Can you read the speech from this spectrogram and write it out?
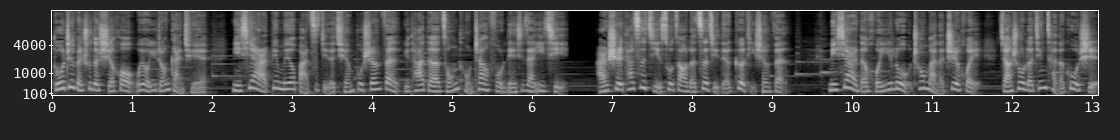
读这本书的时候，我有一种感觉：米歇尔并没有把自己的全部身份与她的总统丈夫联系在一起，而是她自己塑造了自己的个体身份。米歇尔的回忆录充满了智慧，讲述了精彩的故事，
